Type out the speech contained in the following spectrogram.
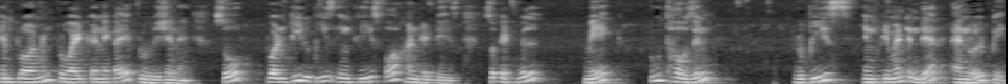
एम्प्लॉयमेंट प्रोवाइड करने का ये प्रोविज़न है। So twenty rupees increase for hundred days so it will make two thousand rupees increment in their annual pay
